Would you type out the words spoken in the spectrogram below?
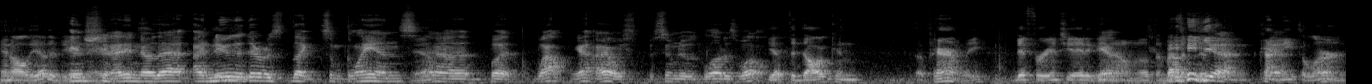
and all the other deer. in Interesting. area. I didn't know that. I, I knew that there was like some glands, Yeah. uh, but wow, yeah, I always assumed it was blood as well. Yep, the dog can apparently differentiate again. Yeah. I don't know nothing about it. Yeah, kind of, kind of yeah. neat to learn,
